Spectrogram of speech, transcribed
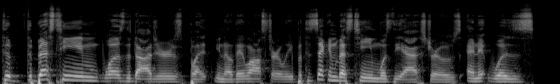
the, the best team was the Dodgers, but, you know, they lost early. But the second best team was the Astros. And it was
